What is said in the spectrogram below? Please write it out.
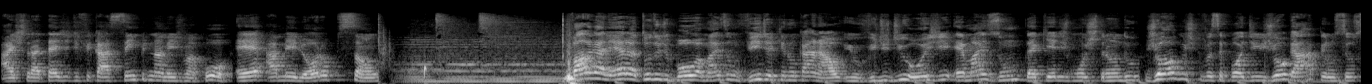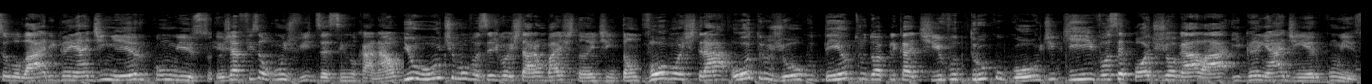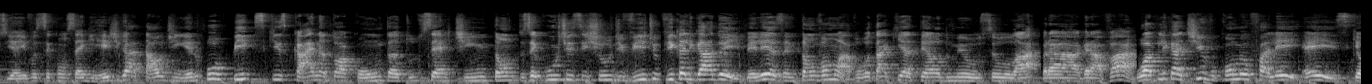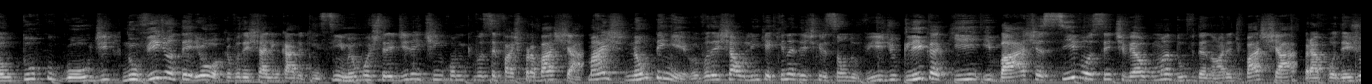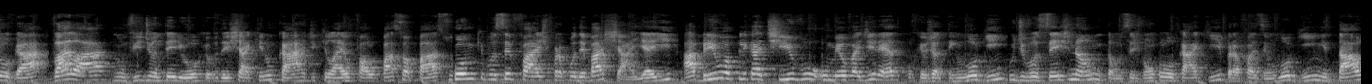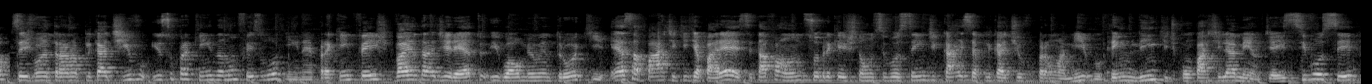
A estratégia de ficar sempre na mesma cor é a melhor opção. Fala galera, tudo de boa? Mais um vídeo aqui no canal e o vídeo de hoje é mais um daqueles mostrando jogos que você pode jogar pelo seu celular e ganhar dinheiro com isso. Eu já fiz alguns vídeos assim no canal e o último vocês gostaram bastante, então vou mostrar outro jogo dentro do aplicativo Truco Gold que você pode jogar lá e ganhar dinheiro com isso. E aí você consegue resgatar o dinheiro por Pix que cai na tua conta, tudo certinho. Então, se você curte esse estilo de vídeo, fica ligado aí, beleza? Então vamos lá, vou botar aqui a tela do meu celular pra gravar. O aplicativo, como eu falei, é esse, que é o Turco Gold. No vídeo anterior, que eu vou deixar linkado aqui em cima, eu mostrei direitinho como que você faz pra baixar. Mas não tem erro, eu vou deixar o link aqui na descrição do vídeo. Clica aqui e baixa. Se você tiver alguma dúvida na hora de baixar pra poder jogar, vai lá no vídeo anterior, que eu vou deixar aqui no card, que lá eu falo passo a passo como que você faz pra poder baixar. E aí, abriu o aplicativo, o meu vai direto, porque eu já tenho login, o de vocês não, então vocês vão colocar aqui para fazer um login e tal. Vocês vão entrar no aplicativo, isso para quem ainda não fez o login, né? Para quem fez, vai entrar direto igual o meu entrou aqui. Essa parte aqui que aparece tá falando sobre a questão se você indicar esse aplicativo para um amigo, tem um link de compartilhamento. E aí se você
